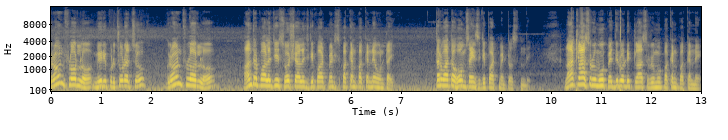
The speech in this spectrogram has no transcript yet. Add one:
గ్రౌండ్ ఫ్లోర్లో మీరు ఇప్పుడు చూడొచ్చు. గ్రౌండ్ ఫ్లోర్లో ఆంథ్రపాలజీ సోషియాలజీ డిపార్ట్మెంట్స్ పక్కన పక్కనే ఉంటాయి. తర్వాత హోమ్ సైన్స్ డిపార్ట్మెంట్ వస్తుంది. నా క్లాస్ రూము పెద్దిరెడ్డి క్లాస్ రూము పక్కన పక్కనే.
